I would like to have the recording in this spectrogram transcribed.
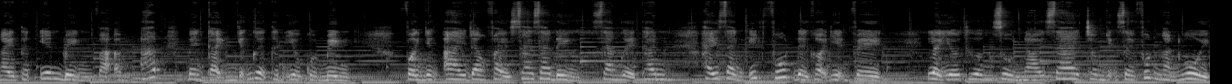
ngày thật yên bình và ấm áp bên cạnh những người thân yêu của mình. Với những ai đang phải xa gia đình, xa người thân, hãy dành ít phút để gọi điện về. Lời yêu thương dù nói ra trong những giây phút ngắn ngủi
